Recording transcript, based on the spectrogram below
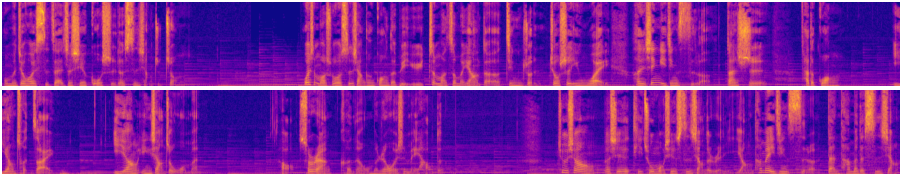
我们就会死在这些过时的思想之中。为什么说思想跟光的比喻这么这么样的精准？就是因为恒星已经死了，但是它的光一样存在，一样影响着我们。好，虽然可能我们认为是美好的，就像那些提出某些思想的人一样，他们已经死了，但他们的思想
